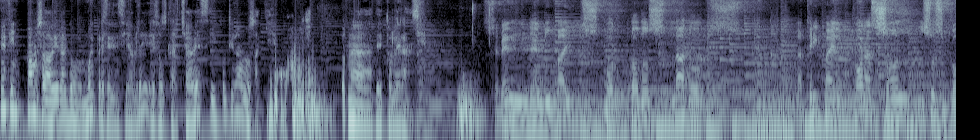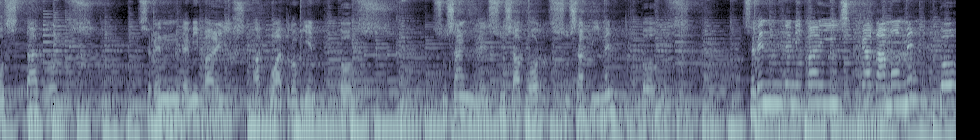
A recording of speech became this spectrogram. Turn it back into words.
En fin, vamos a ver algo muy presidenciable, es Oscar Chávez, y continuamos aquí. Zona de tolerancia. Se vende mi país por todos lados, la tripa, el corazón y sus costados Se vende mi país a cuatro vientos, su sangre, su sabor, sus alimentos. Se vende mi país cada momento,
